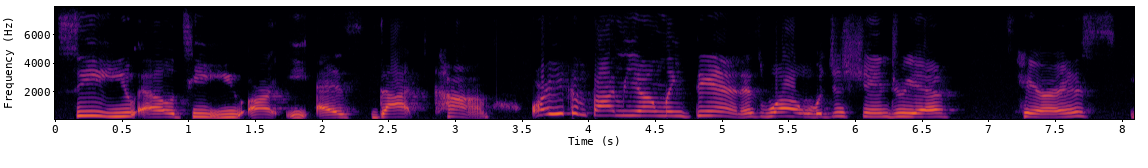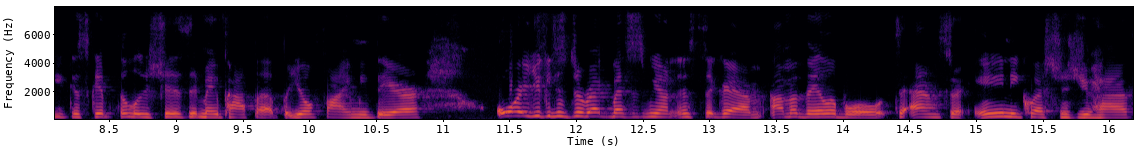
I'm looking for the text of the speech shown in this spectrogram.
C U L T U R E S dot com. Or you can find me on LinkedIn as well with just Chandria Harris. You can skip the Lucius, it may pop up, but you'll find me there. Or you can just direct message me on Instagram. I'm available to answer any questions you have.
